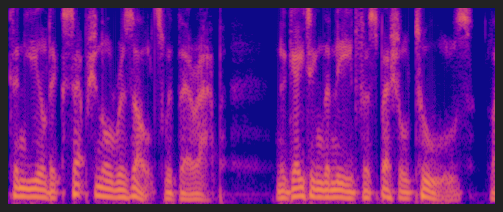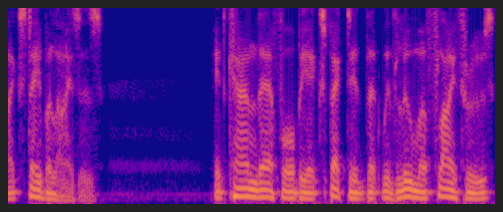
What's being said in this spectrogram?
can yield exceptional results with their app negating the need for special tools, like stabilizers. It can therefore be expected that with Luma flythroughs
